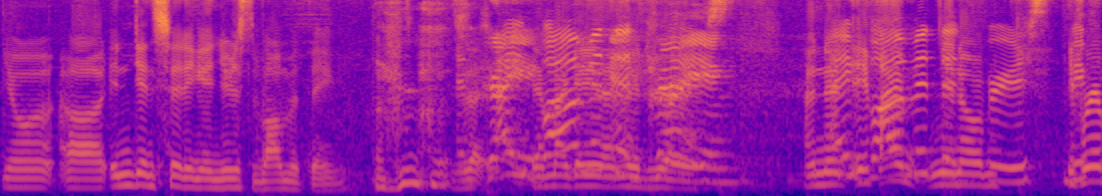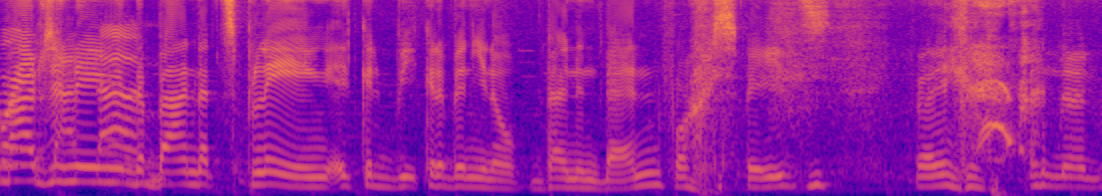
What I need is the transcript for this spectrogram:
you know, uh, Indian sitting, and you're just vomiting. Is that- crying. Am I getting that image right? And then I if I'm, you know, if we're before I sat imagining the band that's playing, it could be could have been you know Ben and Ben for spades, playing, and then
